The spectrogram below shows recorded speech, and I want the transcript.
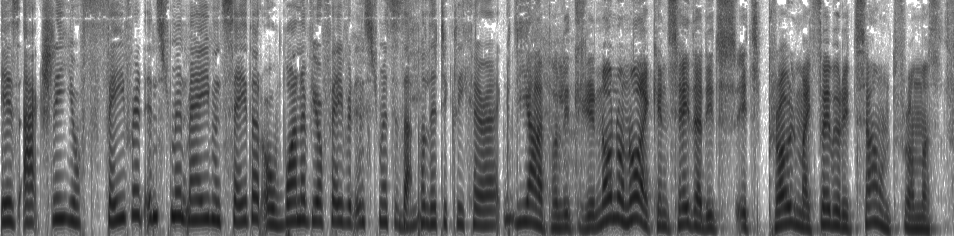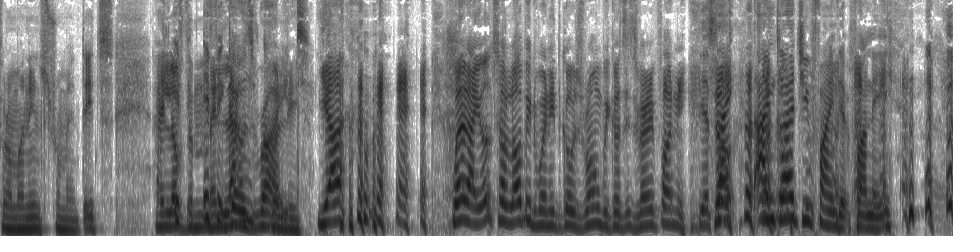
is actually your favorite instrument. May I even say that, or one of your favorite instruments? Is that politically correct? Yeah, politically. No, no, no. I can say that it's it's probably my favorite sound from a, from an instrument. It's I love if, the if melancholy. it goes right. Yeah. well, I also love it when it goes wrong because it's very funny. Yes, so. I, I'm glad you find it funny.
